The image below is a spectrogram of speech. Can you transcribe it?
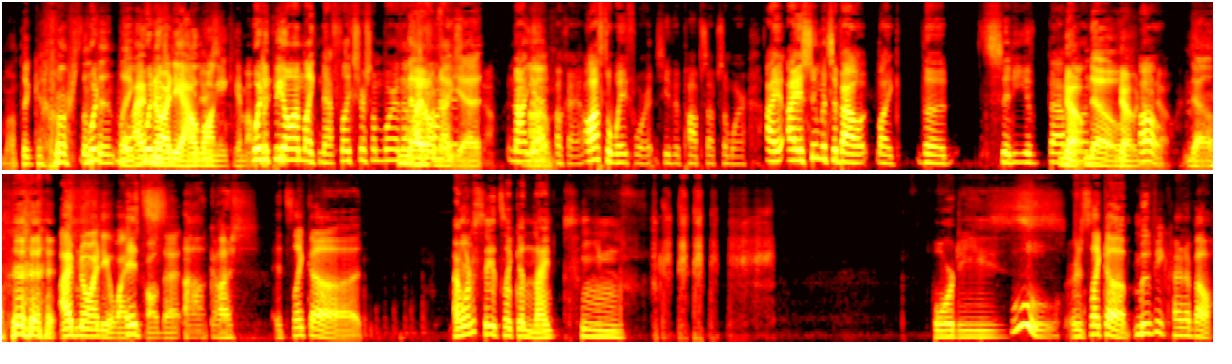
month ago or something. Would- like I have would no it- idea how theaters. long it came out. would but it be on like Netflix or somewhere that No, I can not find it? yet. Not yet. Um, okay, I'll have to wait for it. And see if it pops up somewhere. I, I assume it's about like the city of Babylon. No, No, no, Oh. no. no. I have no idea why it's, called that. Oh gosh, it's like a. I want to say it's like a nineteen forties. Ooh. or it's like a movie kind of about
